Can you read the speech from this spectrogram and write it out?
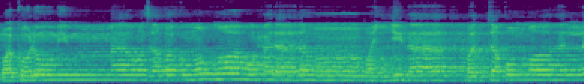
وكلوا مما رزقكم الله حلالا طيبا. واتقوا الله الذي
